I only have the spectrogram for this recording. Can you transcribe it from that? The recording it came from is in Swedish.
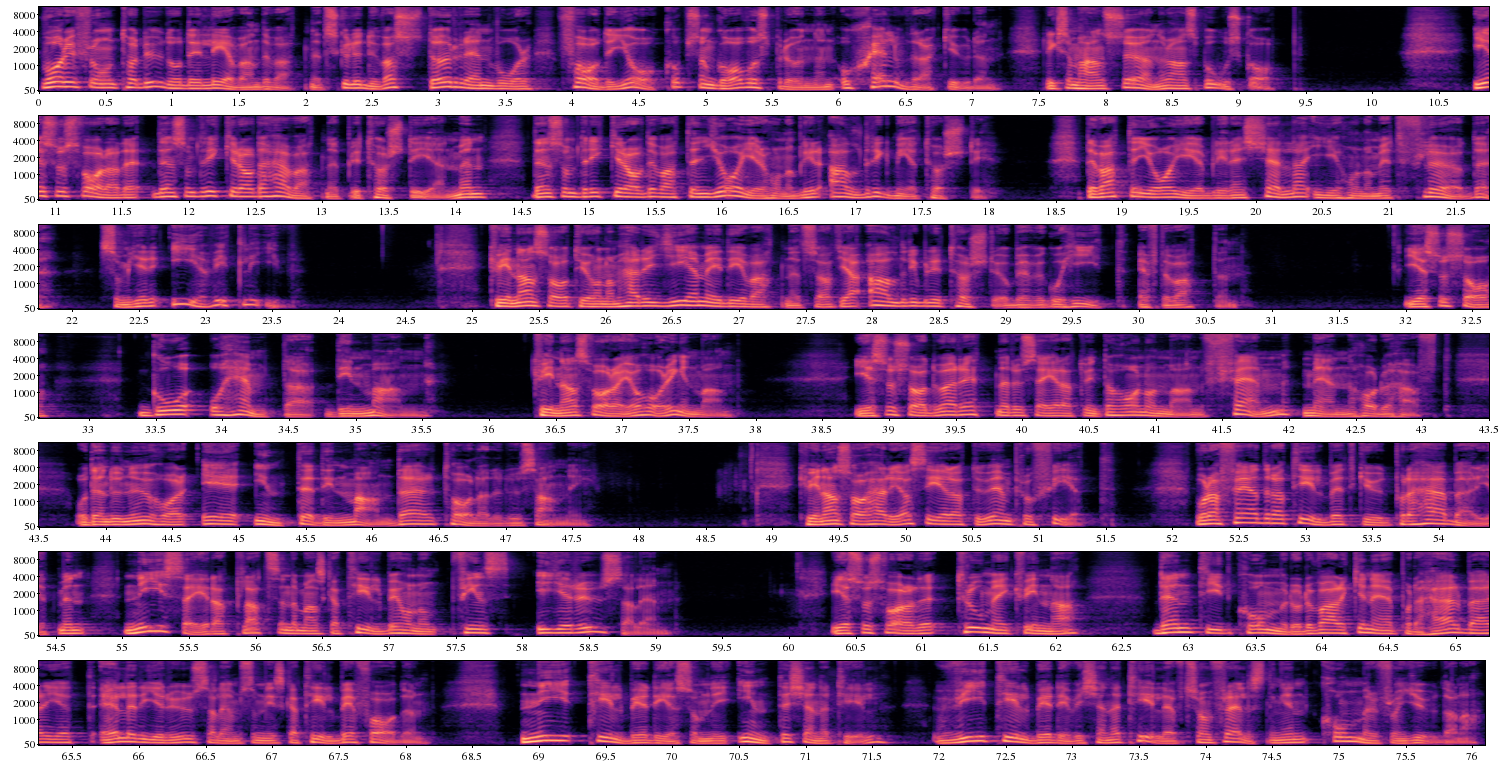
Varifrån tar du då det levande vattnet? Skulle du vara större än vår fader Jakob som gav oss brunnen och själv drack ur den, liksom hans söner och hans boskap? Jesus svarade, den som dricker av det här vattnet blir törstig igen, men den som dricker av det vatten jag ger honom blir aldrig mer törstig. Det vatten jag ger blir en källa i honom, ett flöde som ger evigt liv. Kvinnan sa till honom, Herre, ge mig det vattnet så att jag aldrig blir törstig och behöver gå hit efter vatten. Jesus sa, gå och hämta din man. Kvinnan svarade, jag har ingen man. Jesus sa, du har rätt när du säger att du inte har någon man. Fem män har du haft och den du nu har är inte din man. Där talade du sanning. Kvinnan sa, Herre, jag ser att du är en profet. Våra fäder har tillbett Gud på det här berget, men ni säger att platsen där man ska tillbe honom finns i Jerusalem. Jesus svarade, tro mig kvinna, den tid kommer då det varken är på det här berget eller i Jerusalem som ni ska tillbe Fadern. Ni tillber det som ni inte känner till. Vi tillber det vi känner till eftersom frälsningen kommer från judarna.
